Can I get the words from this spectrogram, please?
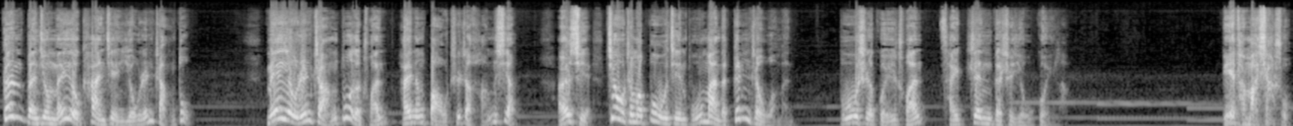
根本就没有看见有人掌舵。没有人掌舵的船还能保持着航向。而且就这么不紧不慢地跟着我们，不是鬼船才真的是有鬼了。别他妈瞎说！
